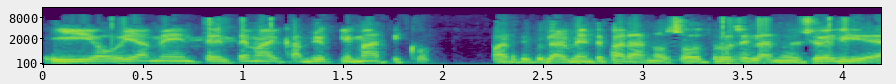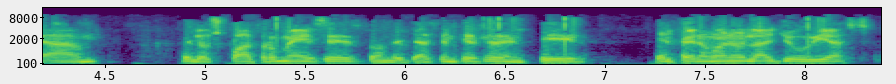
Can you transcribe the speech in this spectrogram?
y obviamente el tema del cambio climático, particularmente para nosotros, el anuncio del IDEAM de los cuatro meses, donde ya se empieza a sentir el fenómeno de las lluvias,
